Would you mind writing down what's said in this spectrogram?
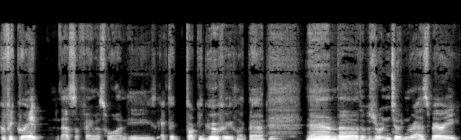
Goofy Grape, that's a famous one. He acted talking goofy like that. And uh there was Rootin' Tootin' Raspberry,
